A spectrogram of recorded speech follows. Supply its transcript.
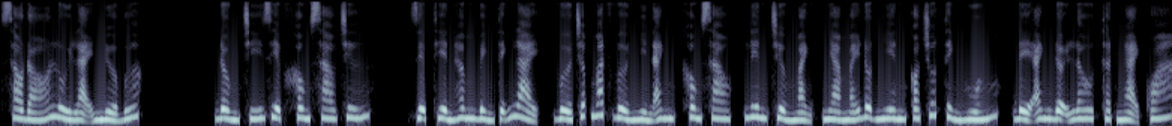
sau đó lùi lại nửa bước. Đồng chí Diệp không sao chứ? Diệp Thiền Hâm bình tĩnh lại, vừa chớp mắt vừa nhìn anh, không sao, liên trường mạnh, nhà máy đột nhiên có chút tình huống, để anh đợi lâu thật ngại quá.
